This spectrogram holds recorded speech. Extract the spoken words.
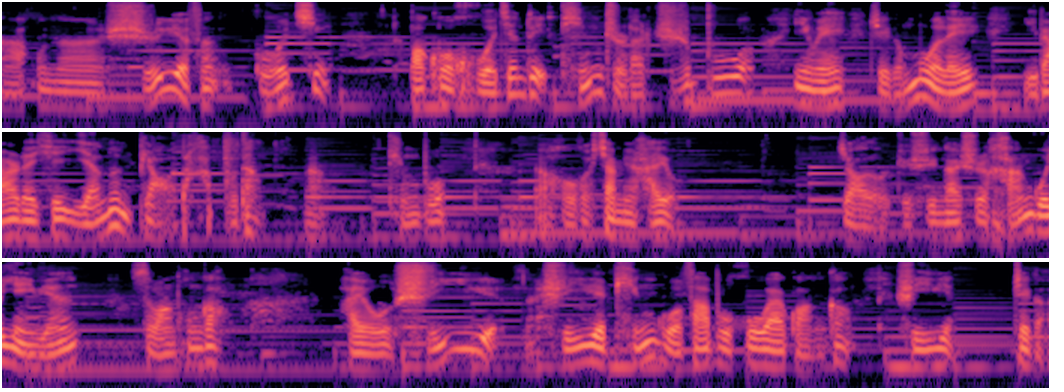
然后呢，十月份国庆，包括火箭队停止了直播，因为这个莫雷里边的一些言论表达不当啊，停播。然后下面还有叫这是应该是韩国演员死亡通告，还有十一月，十一月苹果发布户外广告，十一月。这个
